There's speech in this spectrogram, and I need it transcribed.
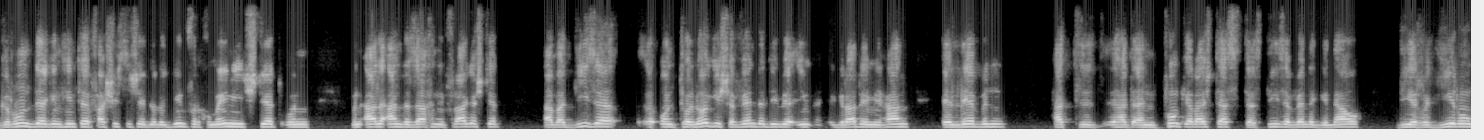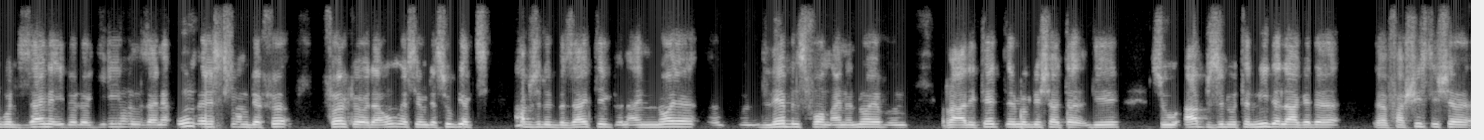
grundlegend hinter faschistischen Ideologien von Khomeini steht und, und alle anderen Sachen in Frage stellt. Aber diese äh, ontologische Wende, die wir im, gerade im Iran erleben, hat, hat einen Punkt erreicht, dass, dass diese Wende genau die Regierung und seine Ideologie und seine Umerziehung der Völker oder Umerziehung des Subjekts absolut beseitigt und eine neue äh, Lebensform, eine neue äh, Realität ermöglicht hat, die zu absoluter Niederlage der, faschistischen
